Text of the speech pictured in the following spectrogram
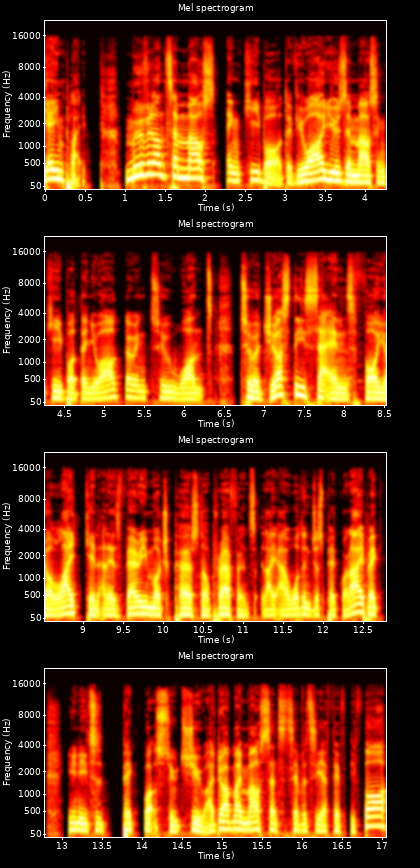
gameplay. Moving on to mouse and keyboard. If you are using mouse and keyboard, then you are going to want to adjust these settings for your liking, and it's very much personal preference. Like I wouldn't just pick what I pick. You need to pick what suits you. I do have my mouse sensitivity at 54.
